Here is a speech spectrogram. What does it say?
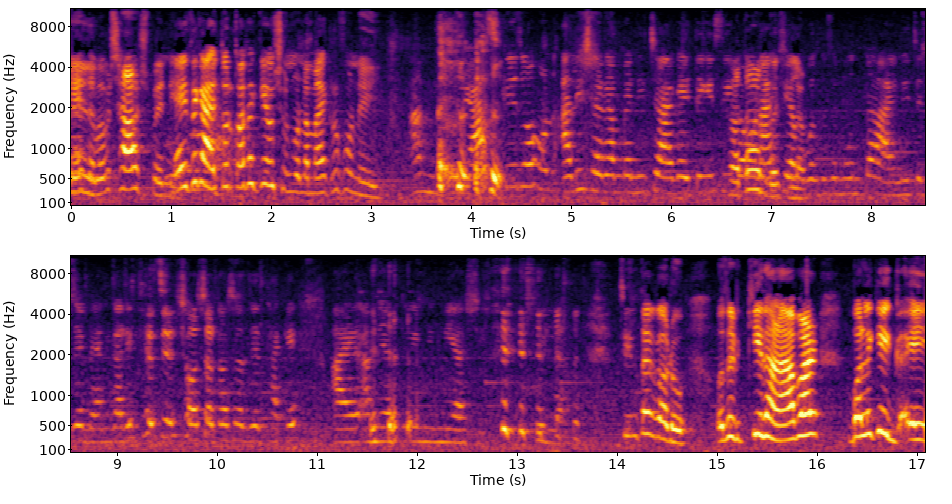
নিয়ে যাব আমি সাহস এই জায়গায় তোর কথা কেউ শুনব না মাইক্রোফোন নেই আমি আজকে যখন আলিশার আমরা নিচে আগাইতে গেছি হ্যাঁ, তখন বলতেছে মুনতা আয় নিচে যে ভ্যান গাড়িতে যে শশা টশা যে থাকে আয় আমি আর তুই নিয়ে আসি। চিন্তা করো ওদের কি ধারণা? আবার বলে কি এই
